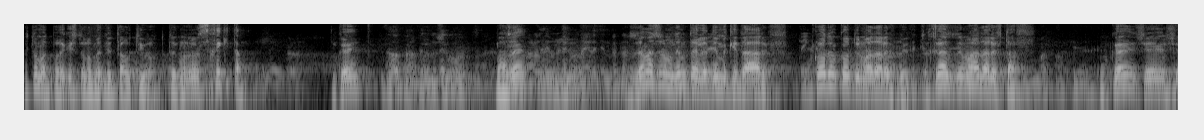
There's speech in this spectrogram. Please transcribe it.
זאת אומרת, ברגע שאתה לומד את האותיות, אתה גם לא משחק איתם, אוקיי? זה עוד פעם, זה בלבול. מה זה? זה מה שלומדים את הילדים בכיתה א'. קודם כל תלמד א' ב', אחרי זה תלמד א' ת'. אוקיי? ש... ש...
